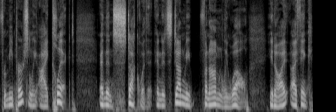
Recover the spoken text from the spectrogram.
for me personally, I clicked and then stuck with it. And it's done me phenomenally well you know, I, I think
